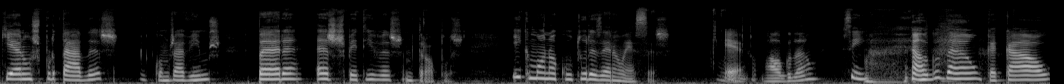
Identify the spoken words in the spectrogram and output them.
que eram exportadas, como já vimos, para as respectivas metrópoles. E que monoculturas eram essas? Eram algodão? Sim, algodão, cacau,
